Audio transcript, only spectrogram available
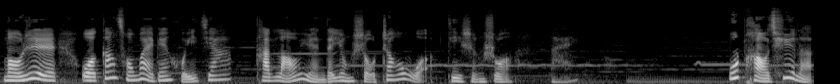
某日，我刚从外边回家。他老远的用手招我，低声说：“来。”我跑去了，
